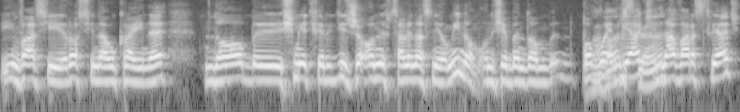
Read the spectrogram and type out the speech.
inwazji Rosji na Ukrainę, no by śmie twierdzić, że one wcale nas nie ominą. One się będą pogłębiać, Nawarstwiać. nawarstwiać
